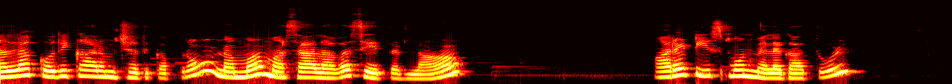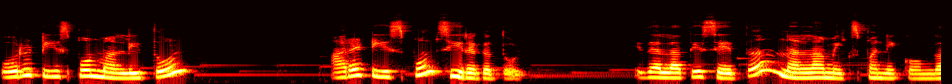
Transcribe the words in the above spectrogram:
நல்லா கொதிக்க ஆரம்பித்ததுக்கப்புறம் நம்ம மசாலாவை சேர்த்துடலாம். அரை டீஸ்பூன் மிளகாத்தூள் ஒரு டீஸ்பூன் மல்லித்தூள் அரை டீஸ்பூன் சீரகத்தூள். இது எல்லாத்தையும் சேர்த்து நல்லா மிக்ஸ் பண்ணிக்கோங்க.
